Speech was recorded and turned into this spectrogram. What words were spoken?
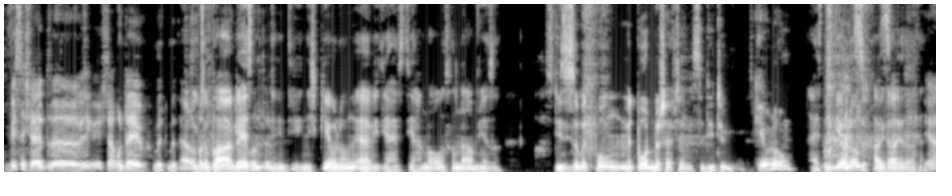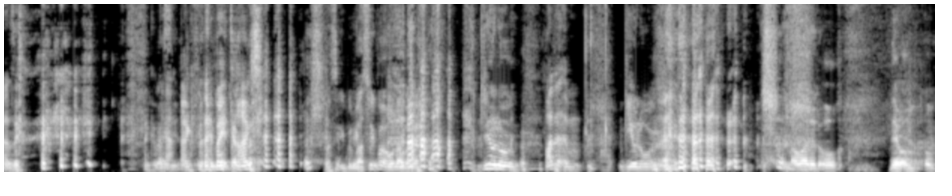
Ich weiß nicht, äh, weiß ich nicht, darunter mit, mit, Ja, irgend so ein von- paar, von- wie heißen die, die nicht Geologen, äh, wie die heißt, die haben noch unseren Namen hier so. Die sich so mit Boden, mit Boden beschäftigen. Wisst ihr, die Typen? Geologen? Heißen die Geologen? So, Hab ich so. gerade gesagt. Ja. Ja, also. danke, Basti. Danke für deinen Beitrag. Was, ich bin was ich war, oder? Aber Geologen. Warte, ähm, Geologen. Aber das auch. Ne, um, um,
